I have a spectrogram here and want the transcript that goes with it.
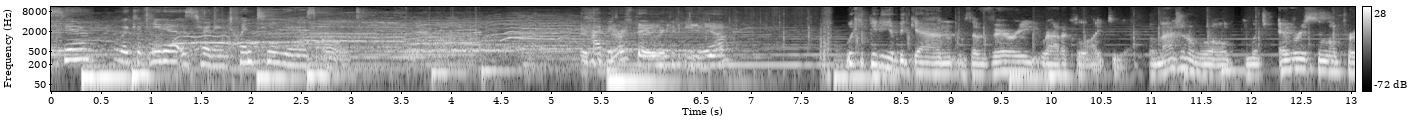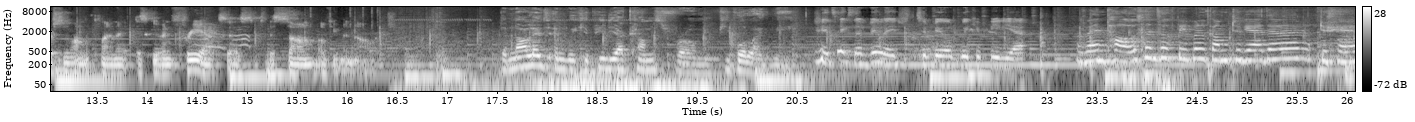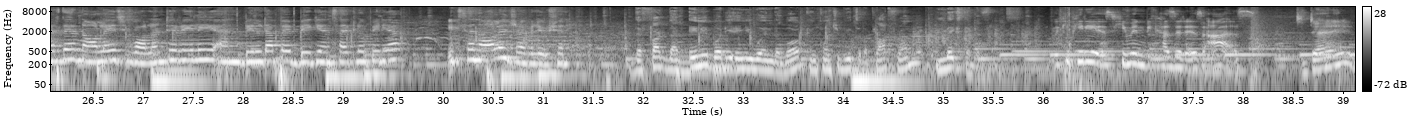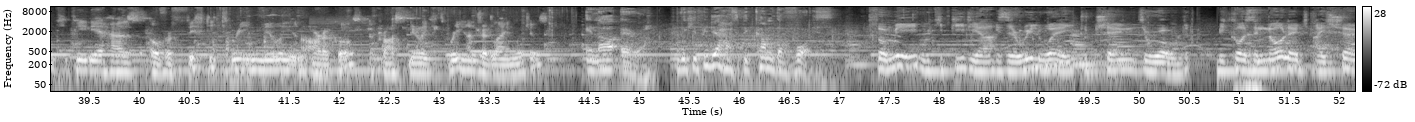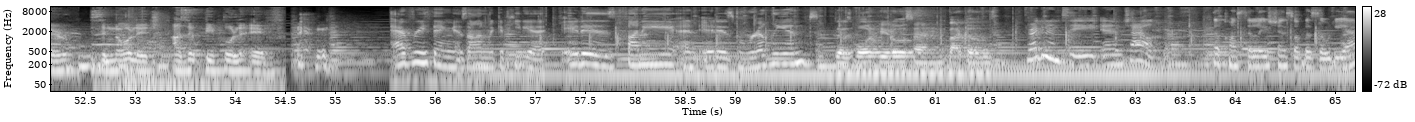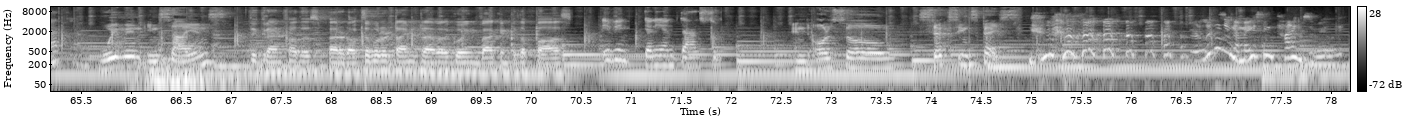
This year, Wikipedia is turning 20 years old. Happy birthday, Wikipedia. Wikipedia began with a very radical idea. Imagine a world in which every single person on the planet is given free access to the sum of human knowledge. The knowledge in Wikipedia comes from people like me. It takes a village to build Wikipedia. When thousands of people come together to share their knowledge voluntarily and build up a big encyclopedia, it's a knowledge revolution. The fact that anybody anywhere in the world can contribute to the platform makes the difference. Wikipedia is human because it is us. Today, Wikipedia has over 53 million articles across nearly 300 languages. In our era, Wikipedia has become the voice. For me, Wikipedia is a real way to change the world because the knowledge I share is the knowledge other people have. Everything is on Wikipedia. It is funny and it is brilliant. There's war heroes and battles. Pregnancy and childbirth. The constellations of the zodiac. Women in science. The grandfather's paradox about a time travel going back into the past. Even Ghanaian dance. And also sex in space. We're living in amazing times, really.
